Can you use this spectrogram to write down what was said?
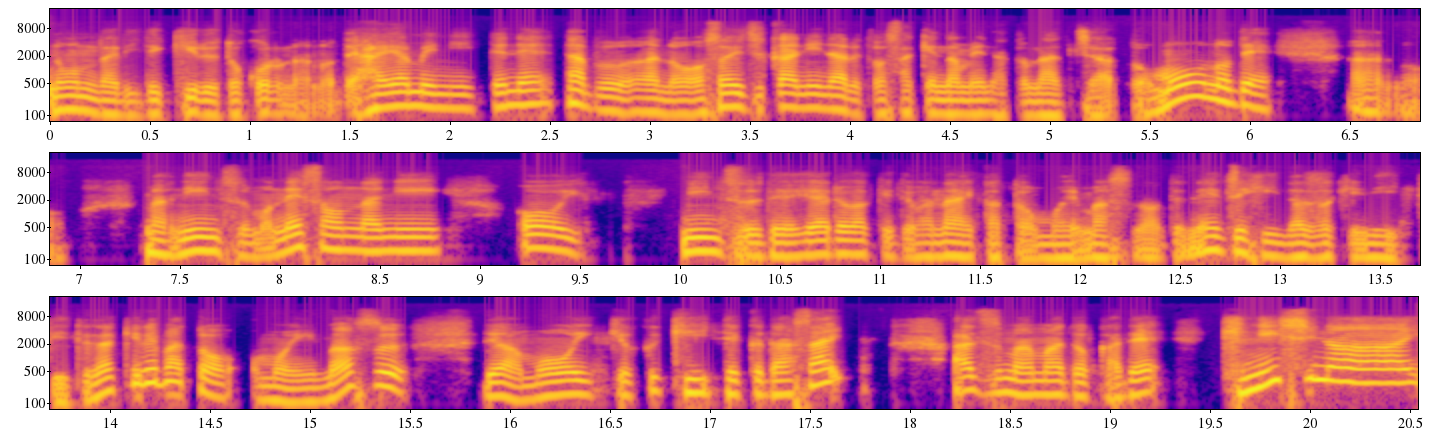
飲んだりできるところなので、早めに行ってね、多分、あの、遅い時間になると酒飲めなくなっちゃうと思うので、あの、まあ、人数もね、そんなに多い人数でやるわけではないかと思いますのでね、ぜひ覗きに行っていただければと思います。ではもう一曲聴いてください。あずままどかで気にしない。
